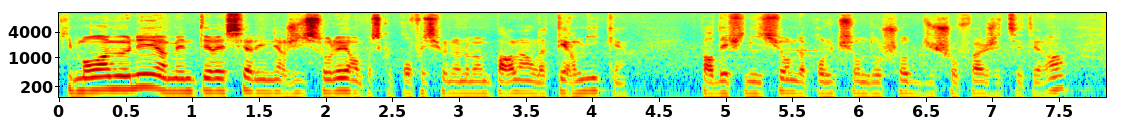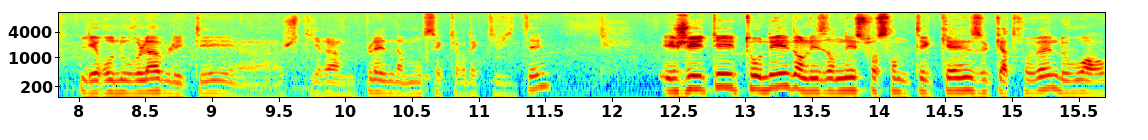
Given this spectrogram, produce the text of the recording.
qui m'ont amené à m'intéresser à l'énergie solaire, parce que professionnellement parlant, la thermique, par définition de la production d'eau chaude, du chauffage, etc., les renouvelables étaient, euh, je dirais, en pleine dans mon secteur d'activité. Et j'ai été étonné dans les années 75-80 de voir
